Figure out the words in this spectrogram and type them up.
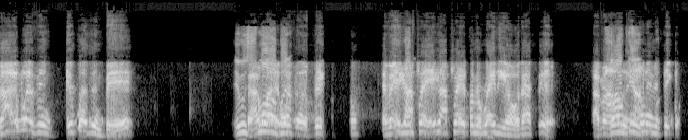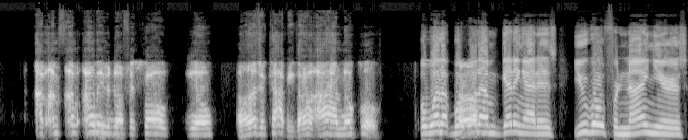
No, it wasn't. It wasn't big. It was small, it but wasn't a big. I mean, it got played. It got played on the radio. That's it. I mean, so, I, don't, okay. I don't even think. I, I'm, I don't even know if it sold. You know, a hundred copies. I, I have no clue. But what but um, what I'm getting at is you wrote for nine years,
